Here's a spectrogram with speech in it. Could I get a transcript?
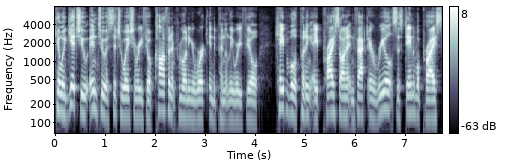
Can we get you into a situation where you feel confident promoting your work independently, where you feel capable of putting a price on it? In fact, a real sustainable price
